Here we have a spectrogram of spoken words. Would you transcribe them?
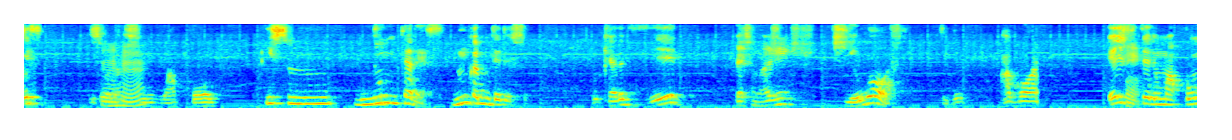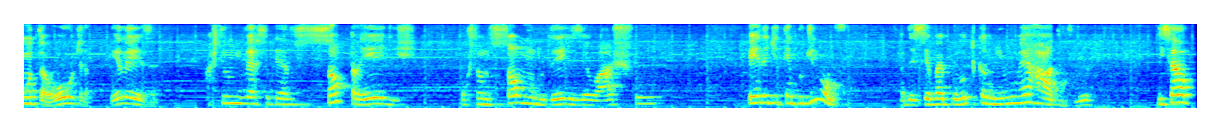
Esse, Uhum. O Apollo, isso não, não me interessa, nunca me interessou. Eu quero ver personagens que eu gosto, entendeu? Agora, eles Sim. terem uma ponta ou outra, beleza. Mas tem um universo criado só pra eles, mostrando só o mundo deles, eu acho perda de tempo de novo. A DC vai por outro caminho errado, entendeu? E se ela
